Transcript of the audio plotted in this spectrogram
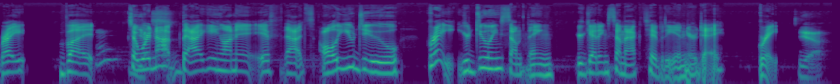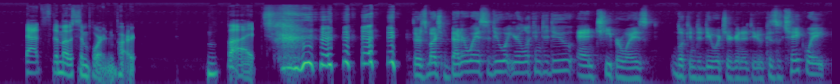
right? But so we're not bagging on it if that's all you do. Great, you're doing something, you're getting some activity in your day. Great. yeah That's the most important part. But there's much better ways to do what you're looking to do and cheaper ways looking to do what you're going to do because the shake weight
